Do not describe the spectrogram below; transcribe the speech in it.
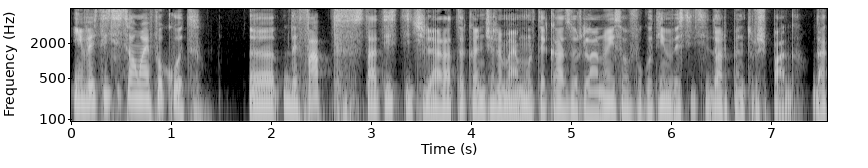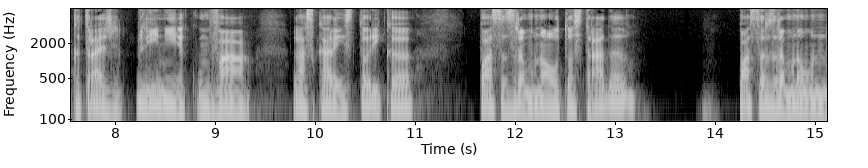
Investiții s-au mai făcut. De fapt, statisticile arată că în cele mai multe cazuri la noi s-au făcut investiții doar pentru șpagă. Dacă tragi linie cumva la scară istorică, poate să-ți rămână o autostradă, poate să-ți rămână un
